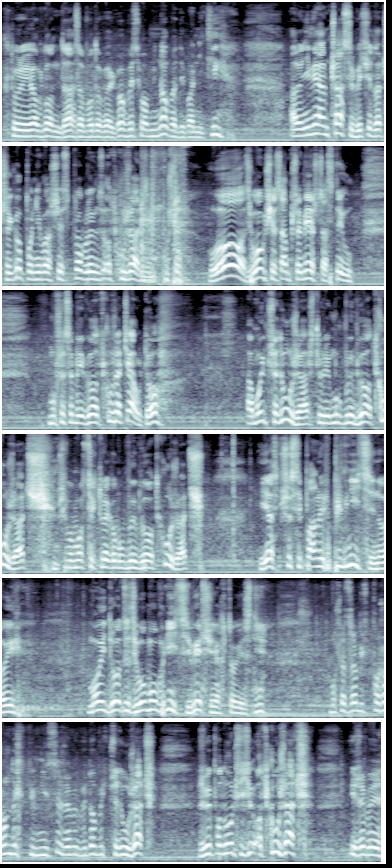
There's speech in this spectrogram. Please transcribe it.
który ogląda zawodowego, wysłał mi nowe dywaniki, ale nie miałem czasu, wiecie dlaczego? Ponieważ jest problem z odkurzaniem. Muszę, o, złom się sam przemieszcza z tyłu. Muszę sobie wyodkurzać auto, a mój przedłużacz, który mógłbym wyodkurzać, przy pomocy którego mógłbym wyodkurzać, jest przysypany w piwnicy. No i moi drodzy złomownicy, wiecie jak to jest, nie? Muszę zrobić porządek w piwnicy, żeby wydobyć przedłużacz, żeby podłączyć odkurzacz i żeby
